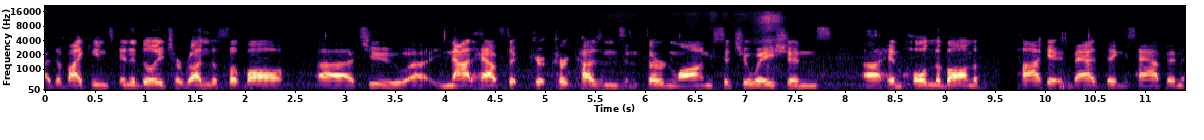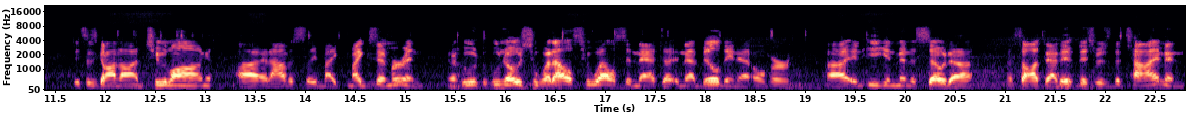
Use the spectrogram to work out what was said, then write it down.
Uh, the Vikings' inability to run the football, uh, to uh, not have th- Kirk Cousins in third and long situations, him holding the ball in the pocket and bad things happen. This has gone on too long, and obviously Mike Mike Zimmer and you know, who who knows who what else? Who else in that uh, in that building over uh, in Eagan, Minnesota, thought that it, this was the time, and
